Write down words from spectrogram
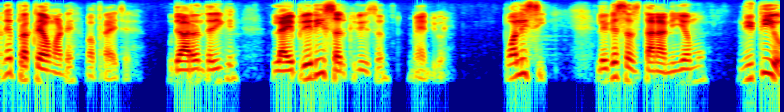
અને પ્રક્રિયાઓ માટે વપરાય છે. ઉદાહરણ તરીકે લાઇબ્રેરી સર્ક્યુલેશન મેન્યુઅલ પોલિસી એટલે કે સંસ્થાના નિયમો, નીતિઓ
